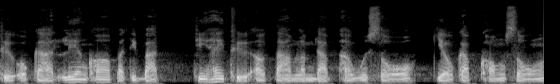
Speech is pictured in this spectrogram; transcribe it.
ถือโอกาสเลี่ยงข้อปฏิบัติที่ให้ถือเอาตามลำดับอาวุโสเกี่ยวกับของสงฆ์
